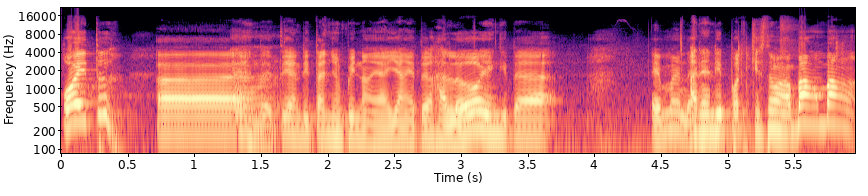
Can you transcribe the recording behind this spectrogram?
Oh itu. Eh, Eh, itu yang di Tanjung Pinang ya. Yang itu halo yang kita eh mana? ada yang di podcast sama Bang, Bang.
